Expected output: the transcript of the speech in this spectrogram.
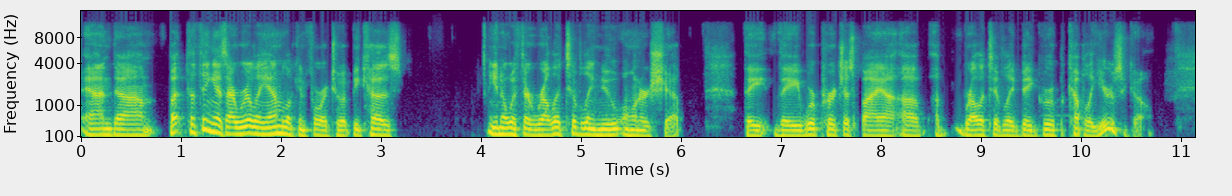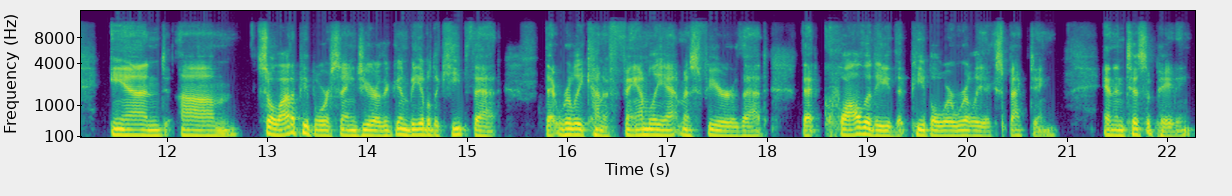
And um, but the thing is, I really am looking forward to it because, you know, with their relatively new ownership, they they were purchased by a, a, a relatively big group a couple of years ago, and um, so a lot of people were saying, "Gee, are they going to be able to keep that?" that really kind of family atmosphere that that quality that people were really expecting and anticipating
